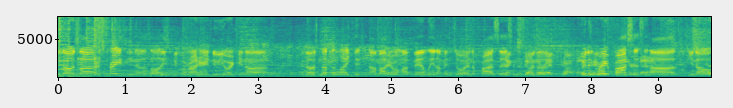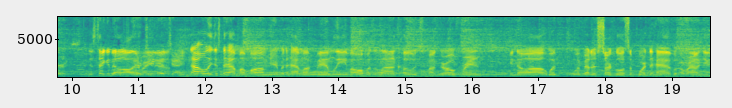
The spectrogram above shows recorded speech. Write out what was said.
You know, it's, uh, it's crazy, you know, it's all these people around here in New York, and uh, you know, it's nothing like this. You know, I'm out here with my family and I'm enjoying the process, and it's been a, been a great process, and uh, you know, just taking it all in right now. Not only just to have my mom here, but to have my family, my offensive line coach, my girlfriend. You know, uh, what what better circle of support to have around you?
